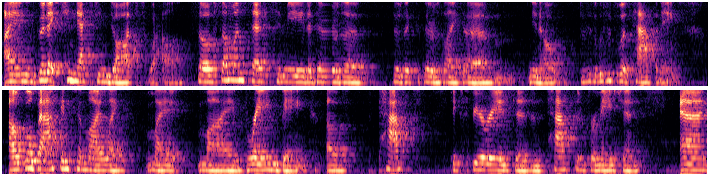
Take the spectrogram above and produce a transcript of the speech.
I am good at connecting dots well. So if someone says to me that there's a there's a there's like a um, you know this is, this is what's happening, I'll go back into my like my my brain bank of past experiences and past information and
